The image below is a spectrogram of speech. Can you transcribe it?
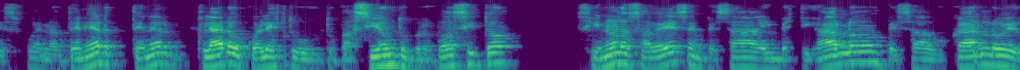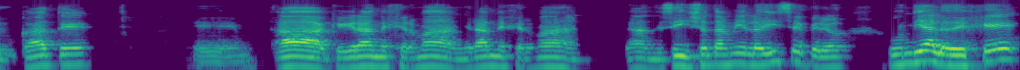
es, bueno, tener, tener claro cuál es tu, tu pasión, tu propósito, si no lo sabes, empezá a investigarlo, empezá a buscarlo, educate. Eh, ah, qué grande Germán, grande Germán, grande. Sí, yo también lo hice, pero un día lo dejé,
